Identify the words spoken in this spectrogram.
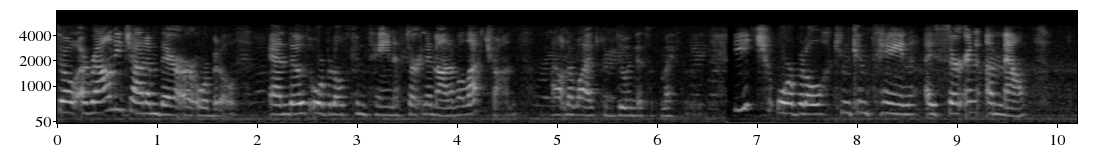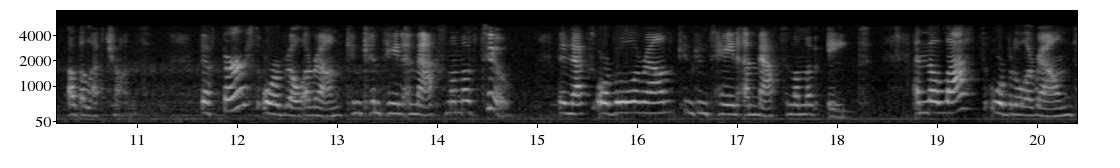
So around each atom there are orbitals, and those orbitals contain a certain amount of electrons. I don't know why I keep doing this with my sleeve. Each orbital can contain a certain amount of electrons. The first orbital around can contain a maximum of 2. The next orbital around can contain a maximum of 8. And the last orbital around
